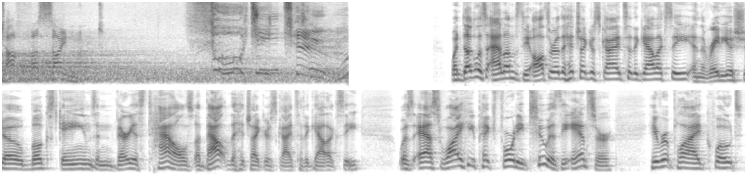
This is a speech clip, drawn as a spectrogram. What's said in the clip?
tough assignment. 42! When Douglas Adams, the author of The Hitchhiker's Guide to the Galaxy and the radio show, books, games, and various towels about The Hitchhiker's Guide to the Galaxy, was asked why he picked 42 as the answer, he replied, quote,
